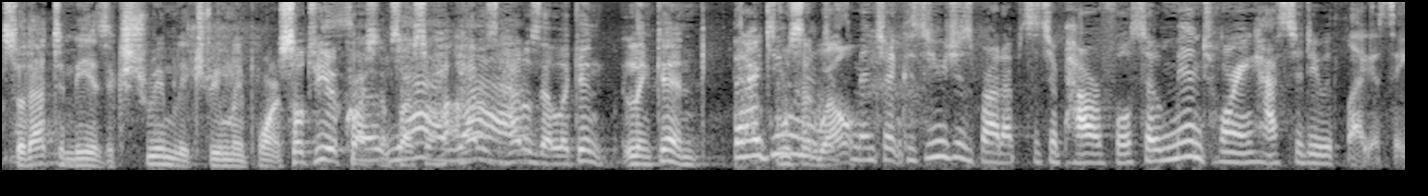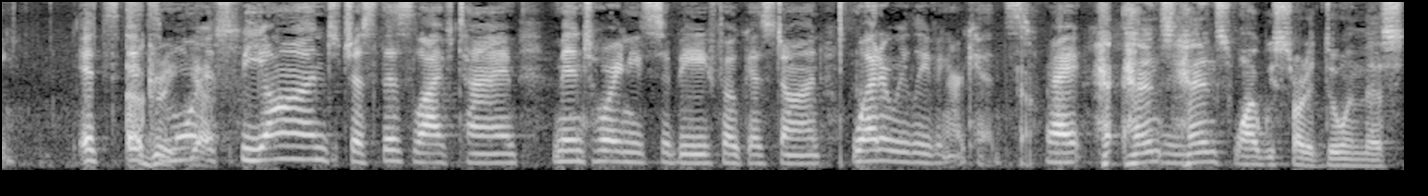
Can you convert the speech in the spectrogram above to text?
So that to me is extremely, extremely important. So to your So, question, I'm sorry, so yeah, how, how does, how does that link in? Link in? But I do want to said, just well, mention because you just brought up such a powerful. So mentoring has to do with legacy. It's it's Agreed, more. yes. It's beyond just this lifetime. Mentoring needs to be focused on what are we leaving our kids, right? H- Hence, hence why we started doing this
